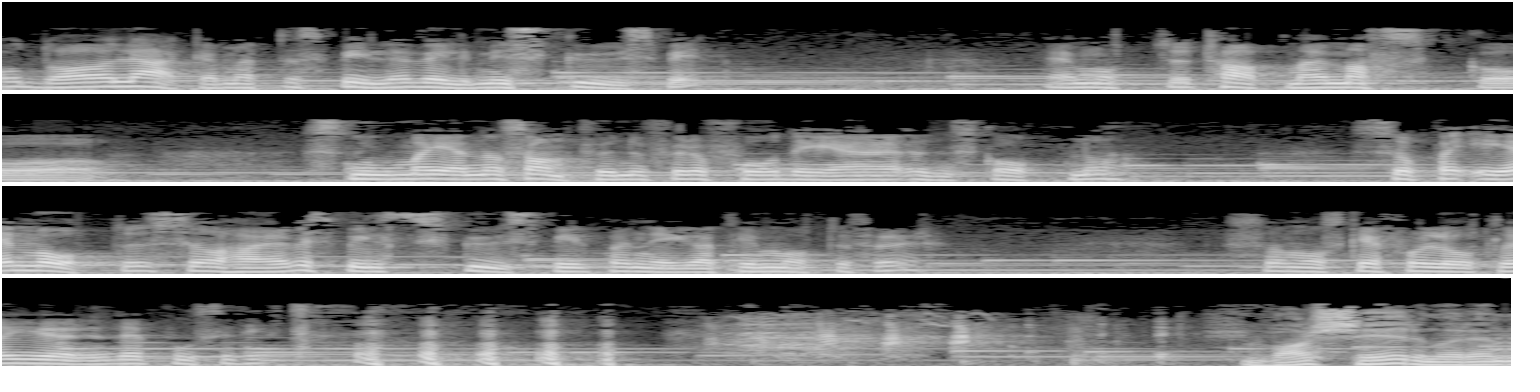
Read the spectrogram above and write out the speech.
Og da lærte jeg meg til å spille veldig mye skuespill. Jeg måtte ta på meg maske og sno meg gjennom samfunnet for å få det jeg ønska å oppnå. Så på en måte så har jeg vel spilt skuespill på en negativ måte før. Så nå skal jeg få lov til å gjøre det positivt. Hva skjer når en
